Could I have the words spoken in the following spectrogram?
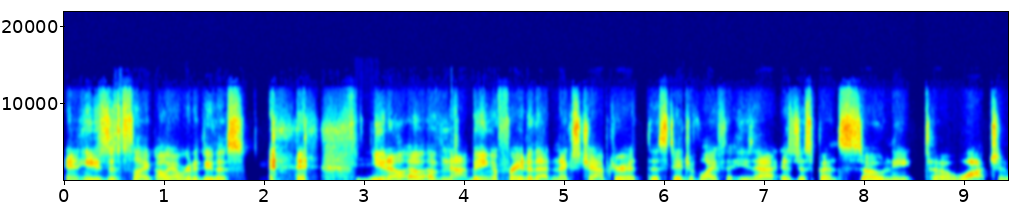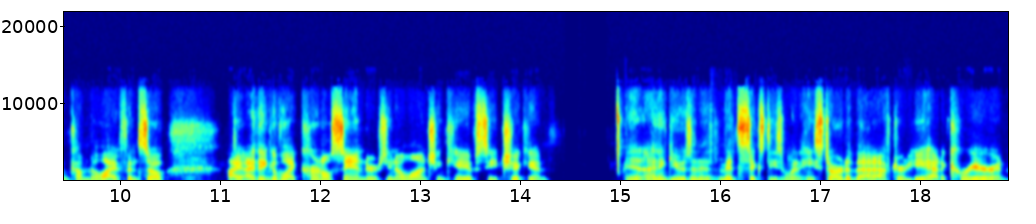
And he's just like, "Oh yeah, we're going to do this." You know, of, of, not being afraid of that next chapter at the stage of life that he's at has just been so neat to watch and come to life. And so I, I think of like Colonel Sanders, you know, launching KFC chicken. And I think he was in his mid 60s when he started that after mm-hmm. he had a career and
